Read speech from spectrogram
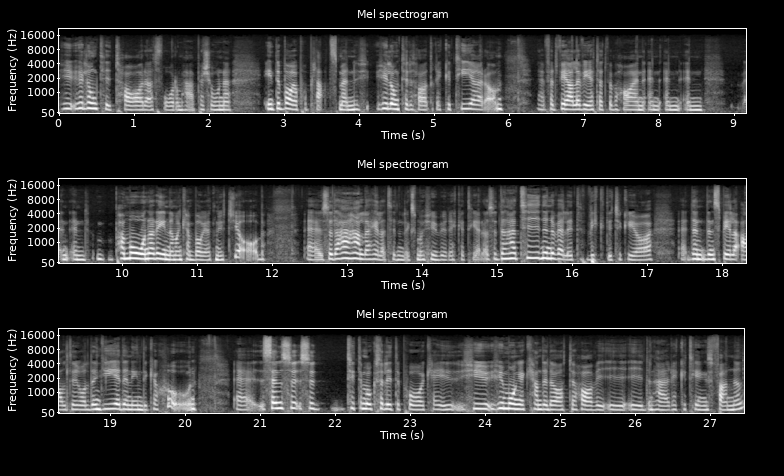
Hur, hur, lång tid tar det att få de här personerna, inte bara på plats, men hur lång tid det tar att rekrytera dem? Eh, för att vi alla vet att vi har en, en, en, en en, en par månader innan man kan börja ett nytt jobb. Eh, så det här handlar hela tiden liksom om hur vi rekryterar. Så den här tiden är väldigt viktig tycker jag. Eh, den, den spelar alltid roll, den ger en indikation. Eh, sen så, så, tittar man också lite på okay, hur, hur många kandidater har vi i, i den här rekryteringsfunneln.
